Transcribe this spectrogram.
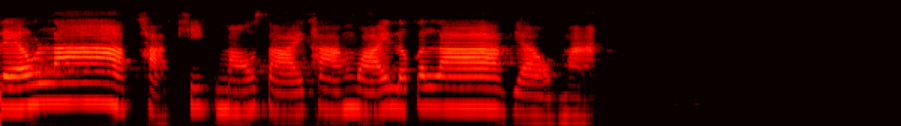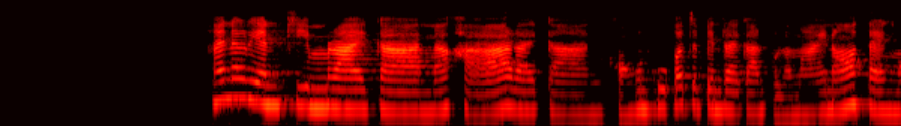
แล้วลากค่ะ คลิกเมาส์ซ้ายค้างไว้แล้วก็ลากยาวออกมา ให้นักเรียนพิมพ์รายการนะคะ รายการของคุณครูก็จะเป็นรายการผลไม้เนาะแตงโม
